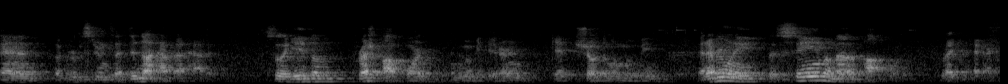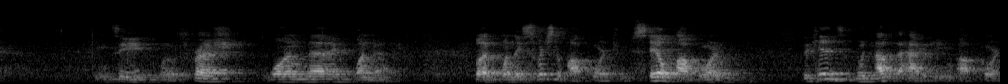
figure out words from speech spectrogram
and a group of students that did not have that habit. So they gave them fresh popcorn in the movie theater and get, showed them a movie. And everyone ate the same amount of popcorn, right there. You can see when it was fresh, one bag, one bag. But when they switched the popcorn to stale popcorn, the kids without the habit of eating popcorn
